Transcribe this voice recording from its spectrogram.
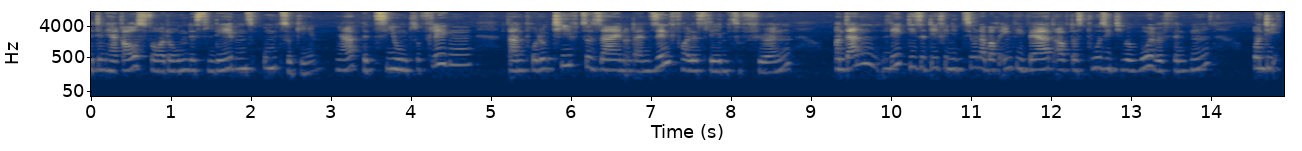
mit den Herausforderungen des Lebens umzugehen, ja, Beziehungen zu pflegen, dann produktiv zu sein und ein sinnvolles Leben zu führen. Und dann legt diese Definition aber auch irgendwie Wert auf das positive Wohlbefinden und die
